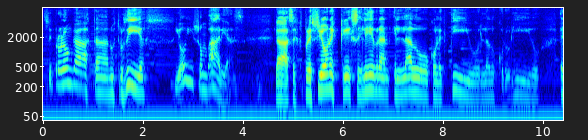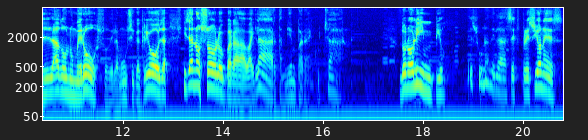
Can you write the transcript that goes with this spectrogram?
se prolonga hasta nuestros días y hoy son varias las expresiones que celebran el lado colectivo, el lado colorido, el lado numeroso de la música criolla y ya no solo para bailar, también para escuchar. Don Olimpio es una de las expresiones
